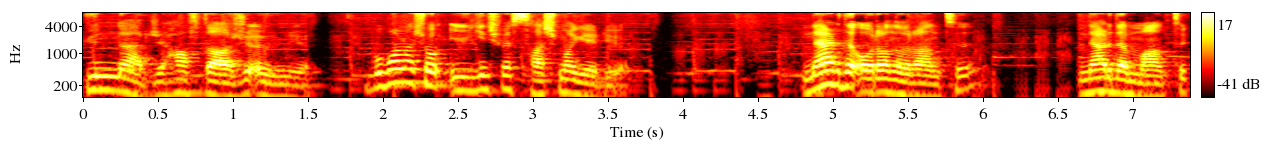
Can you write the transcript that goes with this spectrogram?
günlerce haftalarca övünüyor. Bu bana çok ilginç ve saçma geliyor. Nerede oran orantı? Nerede mantık?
